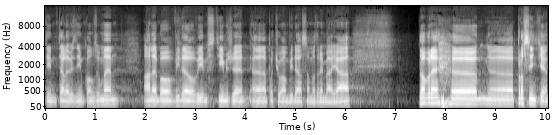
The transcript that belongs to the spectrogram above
tím televizním konzumem, anebo videovým s tím, že počúvam videa samozřejmě a já. Dobre, prosím tě,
